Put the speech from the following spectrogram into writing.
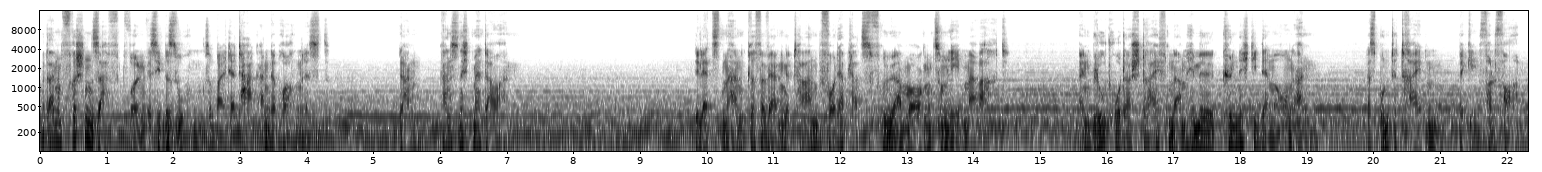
Mit einem frischen Saft wollen wir sie besuchen, sobald der Tag angebrochen ist. Lang kann es nicht mehr dauern. Die letzten Handgriffe werden getan, bevor der Platz früh am Morgen zum Leben erwacht. Ein blutroter Streifen am Himmel kündigt die Dämmerung an. Das bunte Treiben beginnt von vorn.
